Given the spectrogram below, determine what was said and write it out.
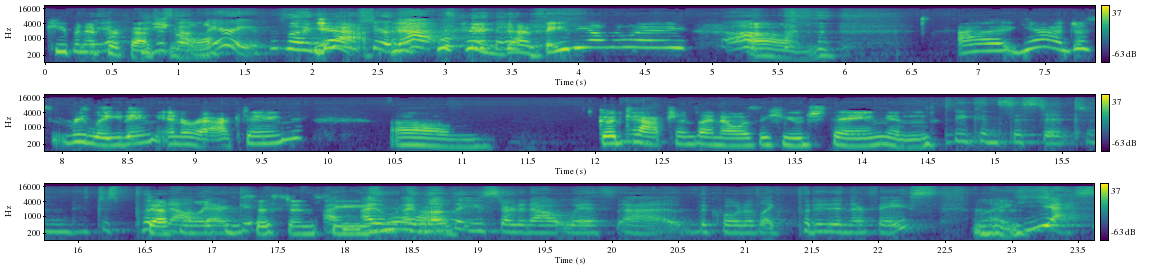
keeping it yeah, professional. You just got married. Like, yeah. share that. yeah, baby on the way. Oh. Um, uh, yeah, just relating, interacting. Um, good yeah. captions i know is a huge thing and be consistent and just put definitely it out there. Consistency. I, I, yeah. I, love that you started out with uh, the quote of like put it in their face. Mm-hmm. like yes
